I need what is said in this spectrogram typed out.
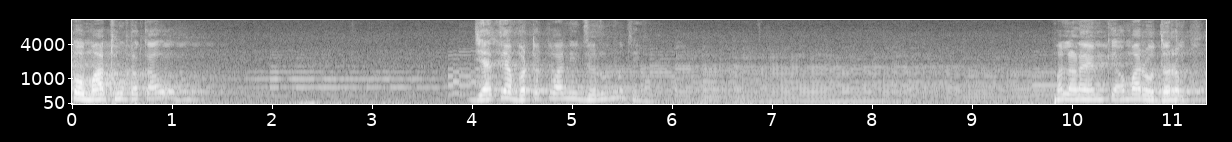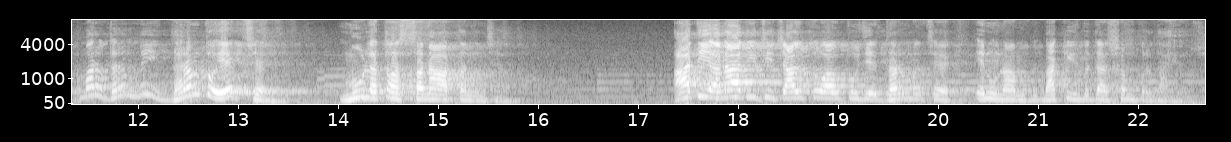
તો માથું ટકાવો. જ્યાં ત્યાં ભટકવાની જરૂર નથી. ફલાણા એમ કે અમારો ધર્મ અમારો ધર્મ નહીં, ધર્મ તો એક છે. મૂલત સનાતન છે. આદિ અનાદિથી ચાલતું આવતું જે ધર્મ છે, એનું નામ બાકી બધા સંપ્રદાયો છે.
